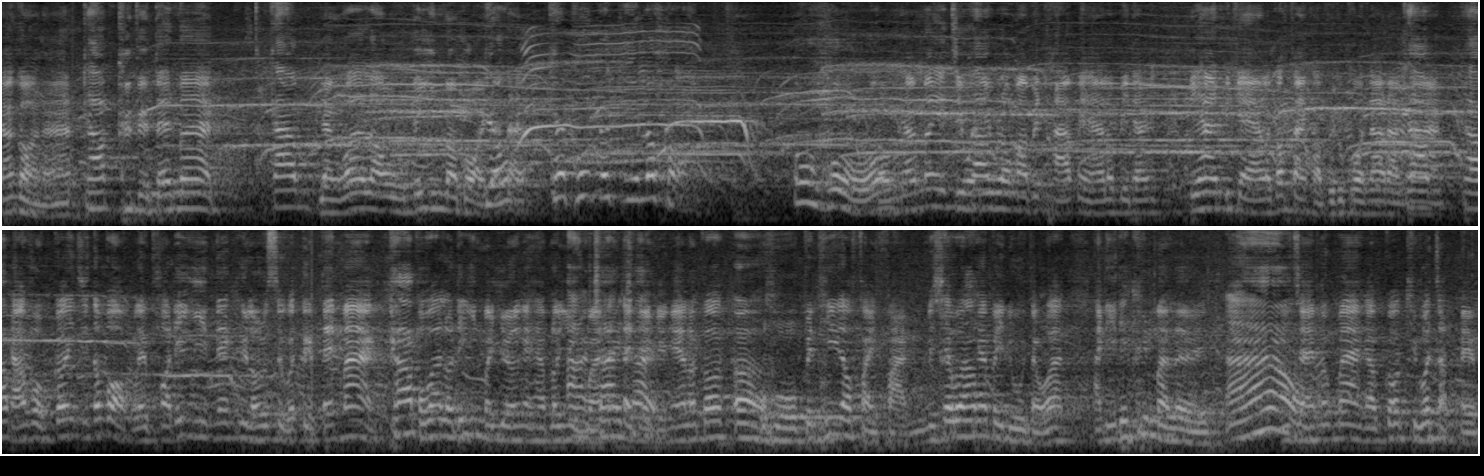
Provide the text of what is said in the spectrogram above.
กล้าก่อนนะฮะครับ คือตื่นเต้นมาก ครับ อย่างว่าเราได้ยินมาบ่อยเดี๋ยวตั้งแต่ แค่พูดเมื่อกี้แล้วขอ โอ้โห ผมครับไม่จริงๆวันนี้เรามาเป็นทาร์ปนะฮะเรามีทั้งพี่ฮันพี่แกงแล้วก็แฟนคลับทุกคนน่ารักครัมาบกครับครับผมก็จริงๆต้องบอกเลยพอได้ยินเนี่ยคือเรารู้สึกว่าตื่นเต้นมาก ครับเพราะว่าเราได้ยินมาเยอะไงครับเราอยู่มาอ่าใช่ตั้งแต่ใช่เด็กอย่างเงี้ยแล้วก็เออโอ้โหเป็นที่เราใฝ่ฝัน ไม่ใช่ว่าแค่ไปดูแต่ว่าอันนี้ได้ขึ้นมาเลยอ้าว ดีใจมากๆครับก็คิดว่าจัดเต็ม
